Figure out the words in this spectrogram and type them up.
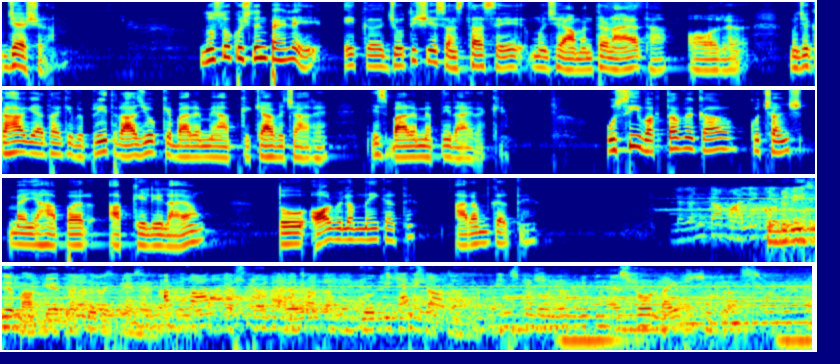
जय श्री राम। दोस्तों, कुछ दिन पहले एक ज्योतिषीय संस्था से मुझे आमंत्रण आया था और मुझे कहा गया था कि विपरीत राजयोग के बारे में आपके क्या विचार हैं, इस बारे में अपनी राय रखें। उसी वक्तव्य का कुछ अंश मैं यहाँ पर आपके लिए लाया हूँ। तो और विलम्ब नहीं करते, आरंभ करते हैं। लगन का मालिक कुंडली से भाग्य तक देखते हैं। ज्योतिष की शाखा astro life Sutras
